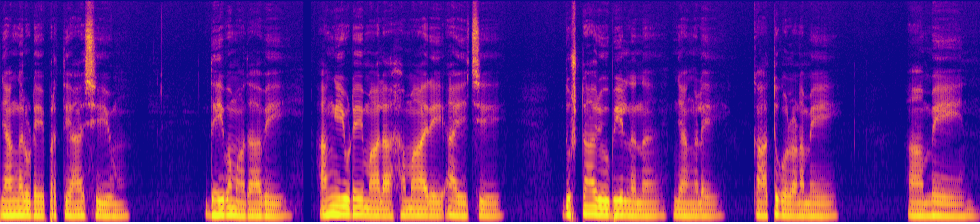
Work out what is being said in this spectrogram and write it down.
ഞങ്ങളുടെ പ്രത്യാശയും. ദൈവമാതാവേ അങ്ങയുടെ മാലാഹമാരെ അയച്ച് ദുഷ്ടാരൂപിയിൽ നിന്ന് ഞങ്ങളെ കാത്തുകൊള്ളണമേ. ആമേൻ.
